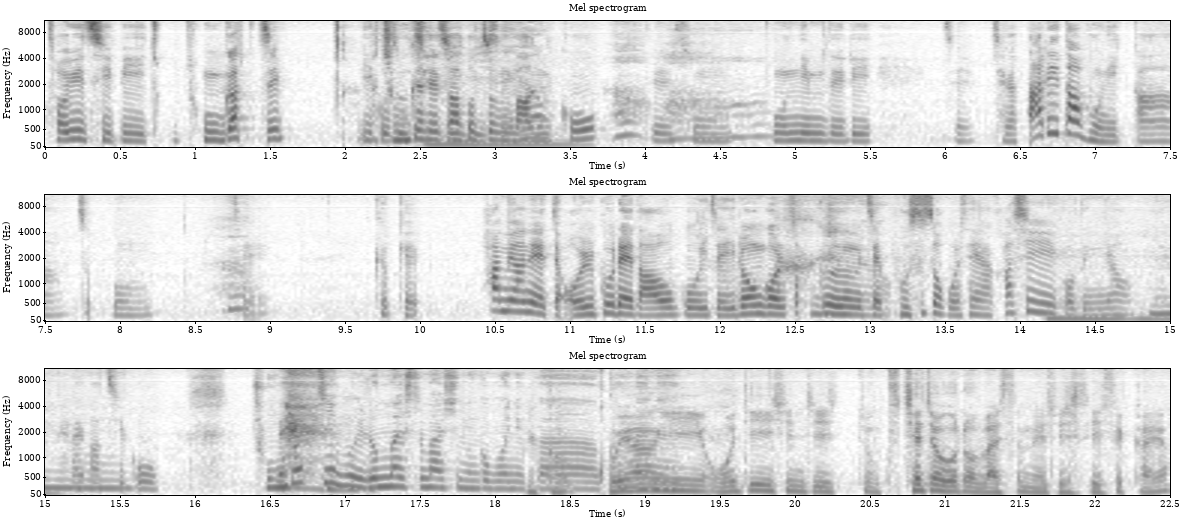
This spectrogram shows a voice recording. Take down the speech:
저희 집이 좀 종갓집 이고 아, 좀 제사도 좀 종갓집이세요? 많고 이제 아. 좀 부모님들이 이제 제가 딸이다 보니까 조금 이제 그렇게 화면에 이제 얼굴에 나오고 이제 이런 걸 조금 그래요. 이제 보수적으로 생각하시거든요. 네, 음. 그래가지고 종갓집 뭐 이런 말씀하시는 거 보니까 그러니까 고향이 어디이신지 좀 구체적으로 말씀해 주실 수 있을까요?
